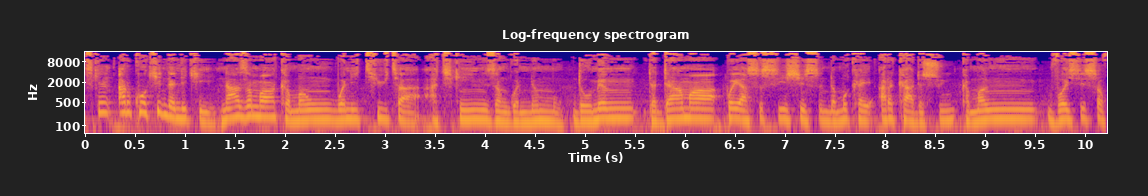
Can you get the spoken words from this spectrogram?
Cikin arkokin da nake na zama kaman wani tutor a cikin zangonninmu. Domin da dama akwai associations da muka yi arka da su kaman voices of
